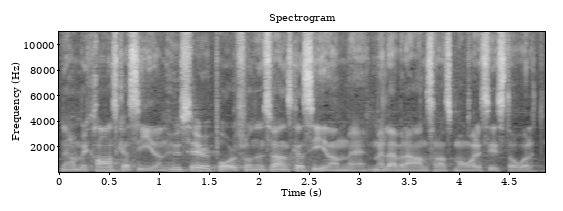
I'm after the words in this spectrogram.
den amerikanska sidan. Hur ser du på det från den svenska sidan med, med leveranserna som har varit sista året?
